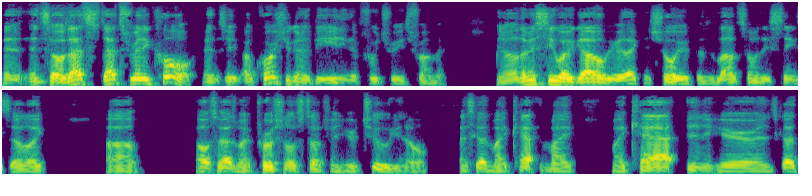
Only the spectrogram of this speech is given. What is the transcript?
And, and so that's that's really cool. And so of course you're going to be eating the fruit trees from it. You know, let me see what we got over here that I can show you because a lot of some of these things are like uh, also has my personal stuff in here too. You know, it's got my cat, my my cat in here, and it's got.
